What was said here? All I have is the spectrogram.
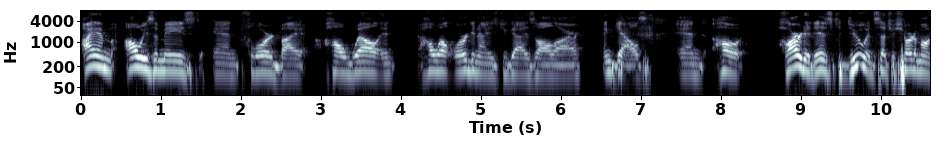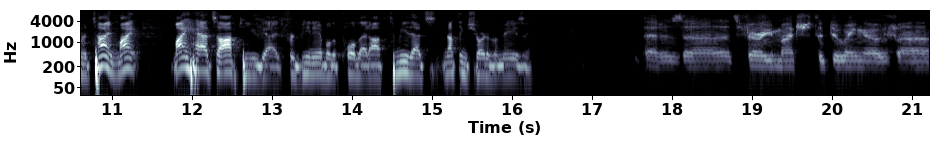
I am always amazed and floored by how well and how well organized you guys all are and gals, and how hard it is to do in such a short amount of time. My my hats off to you guys for being able to pull that off. To me, that's nothing short of amazing. That is, uh, it's very much the doing of, uh,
